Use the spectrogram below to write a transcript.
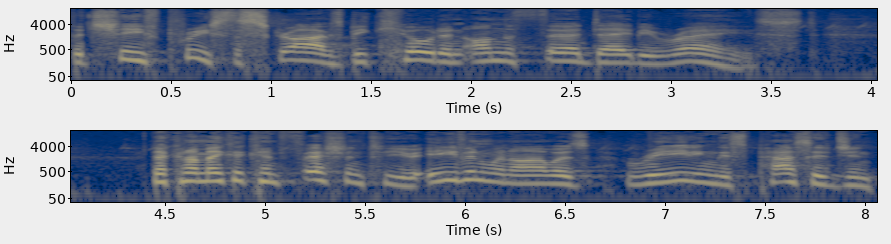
the chief priests, the scribes, be killed, and on the third day be raised. Now, can I make a confession to you? Even when I was reading this passage in,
